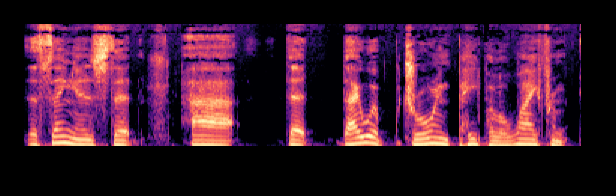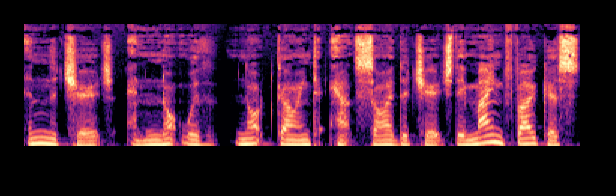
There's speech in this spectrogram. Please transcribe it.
the thing is that uh, that they were drawing people away from in the church and not with not going to outside the church. Their main focus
